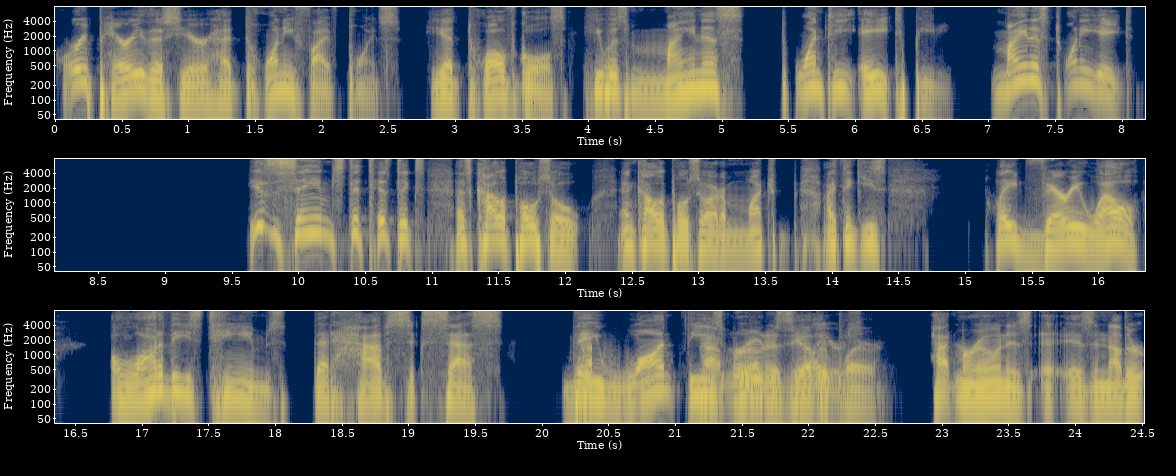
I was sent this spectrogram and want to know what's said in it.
Corey Perry this year had 25 points. He had 12 goals. He was minus 28, Petey. Minus 28. He has the same statistics as Kyle Okposo, and Kyle Okposo had a much. I think he's played very well. A lot of these teams that have success, they Pat- want these. Pat Maroon older is the other player. Pat Maroon is is another.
